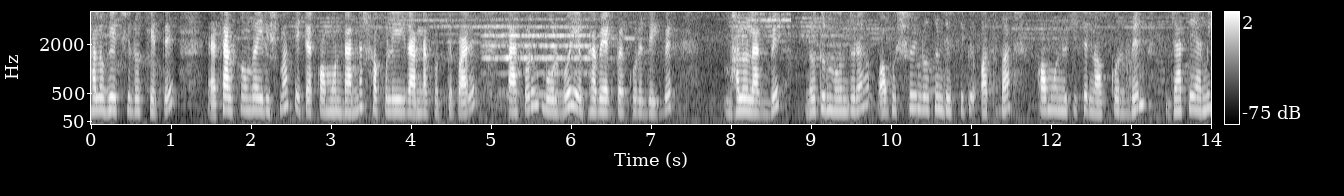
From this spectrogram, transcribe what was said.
ভালো হয়েছিল খেতে। চাল কুমড়া, ইলিশ মাছ, এটা কমন রান্না, সকলেই রান্না করতে পারে। তারপরেও বলব, এভাবে একবার করে দেখবেন, ভালো লাগবে। নতুন বন্ধুরা, অবশ্যই নতুন রেসিপি অথবা কমিউনিটিতে নক করবেন, যাতে আমি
